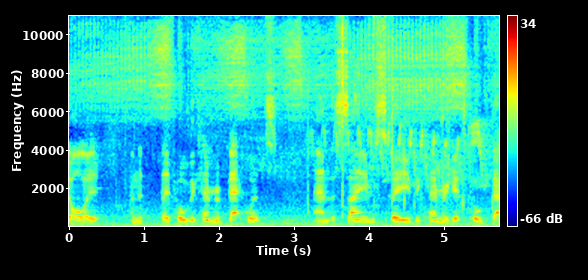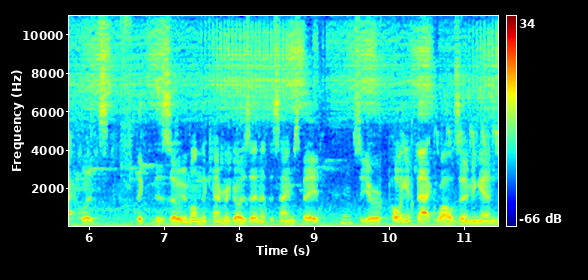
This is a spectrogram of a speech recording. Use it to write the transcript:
dolly and the, they pull the camera backwards, and at the same speed the camera gets pulled backwards, the, the zoom on the camera goes in at the same speed. So you're pulling it back while zooming in,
